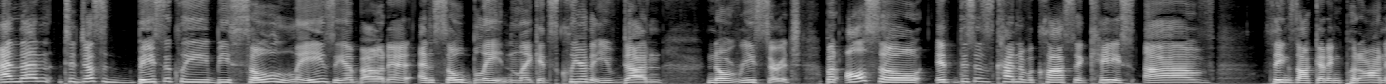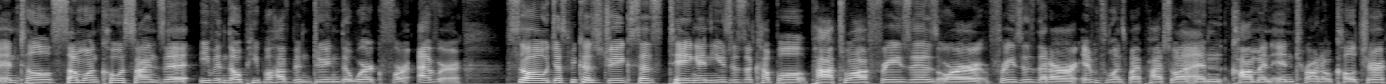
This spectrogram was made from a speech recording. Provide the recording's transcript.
and then to just basically be so lazy about it and so blatant like it's clear that you've done no research. But also it this is kind of a classic case of things not getting put on until someone co-signs it even though people have been doing the work forever so just because Drake says ting and uses a couple patois phrases or phrases that are influenced by patois and common in Toronto culture,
